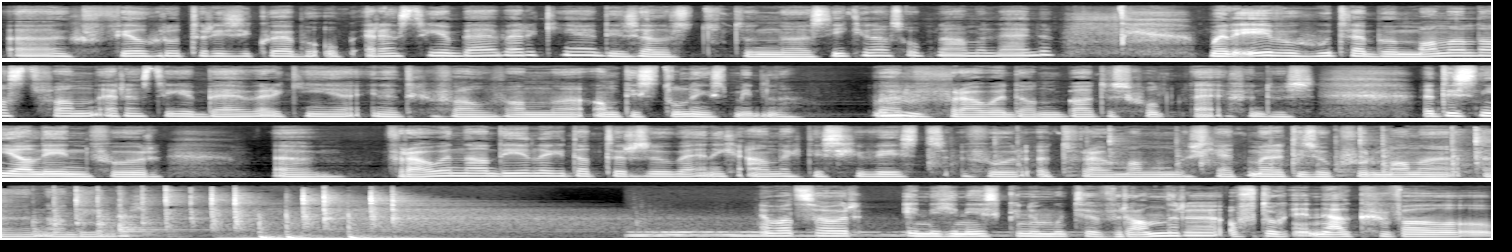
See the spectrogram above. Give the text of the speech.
een veel groter risico hebben op ernstige bijwerkingen, die zelfs tot een ziekenhuisopname leiden. Maar evengoed hebben mannen last van ernstige bijwerkingen in het geval van antistollingsmiddelen, waar mm. vrouwen dan buitenschot blijven. Dus het is niet alleen voor uh, vrouwen nadelig dat er zo weinig aandacht is geweest voor het vrouw-man onderscheid, maar het is ook voor mannen uh, nadelig. En wat zou er in de geneeskunde moeten veranderen, of toch in elk geval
